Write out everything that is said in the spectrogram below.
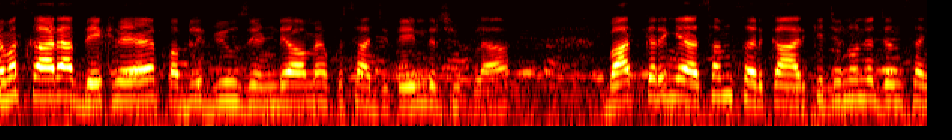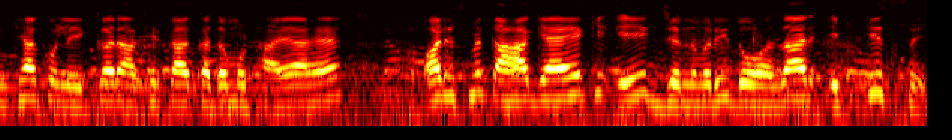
नमस्कार, आप देख रहे हैं पब्लिक व्यूज़ इंडिया मैं आपके साथ जितेंद्र शुक्ला। बात करेंगे असम सरकार की, जिन्होंने जनसंख्या को लेकर आखिरकार कदम उठाया है और इसमें कहा गया है कि 1 जनवरी 2021 से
